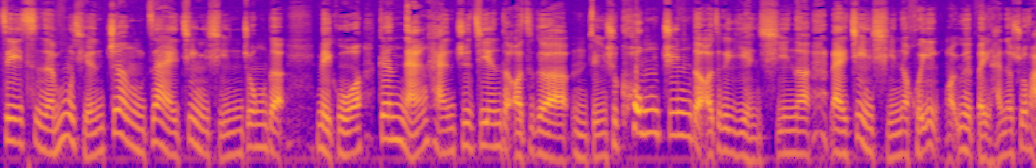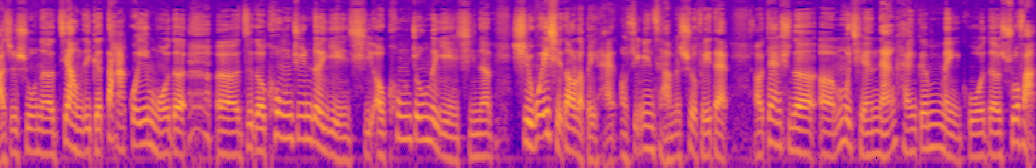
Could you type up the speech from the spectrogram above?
这一次呢，目前正在进行中的美国跟南韩之间的。呃，这个嗯，等于是空军的呃这个演习呢，来进行了回应啊。因为北韩的说法是说呢，这样的一个大规模的呃这个空军的演习哦，空中的演习呢，是威胁到了北韩啊，所以因此他们射飞弹啊。但是呢，呃，目前南韩跟美国的说法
